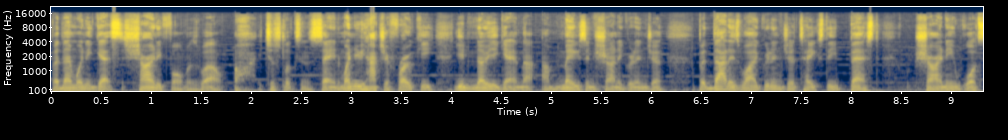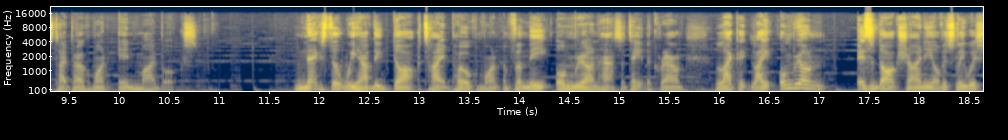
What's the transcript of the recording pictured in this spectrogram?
But then when he gets the shiny form as well, oh, it just looks insane. When you hatch a Froakie, you know you're getting that amazing shiny Greninja. But that is why Greninja takes the best shiny water type Pokemon in my books. Next up, we have the Dark type Pokemon, and for me, Umbreon has to take the crown. Like, like Umbreon is a Dark Shiny, obviously, which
